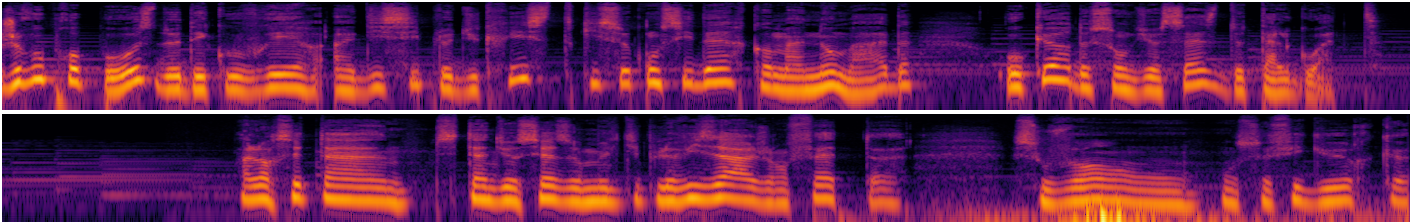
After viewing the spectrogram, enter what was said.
Je vous propose de découvrir un disciple du Christ qui se considère comme un nomade au cœur de son diocèse de Talguat. Alors c'est un, c'est un diocèse aux multiples visages en fait. Souvent on, se figure que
